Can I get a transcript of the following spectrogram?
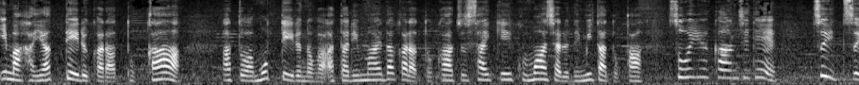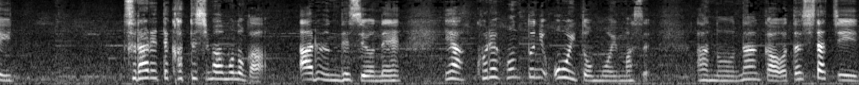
今流行っているからとかあとは持っているのが当たり前だからとかちょっと最近コマーシャルで見たとかそういう感じでついついつられて買ってしまうものがあるんですよね。いやこれ本当に多いと思います。あのなんか私たち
